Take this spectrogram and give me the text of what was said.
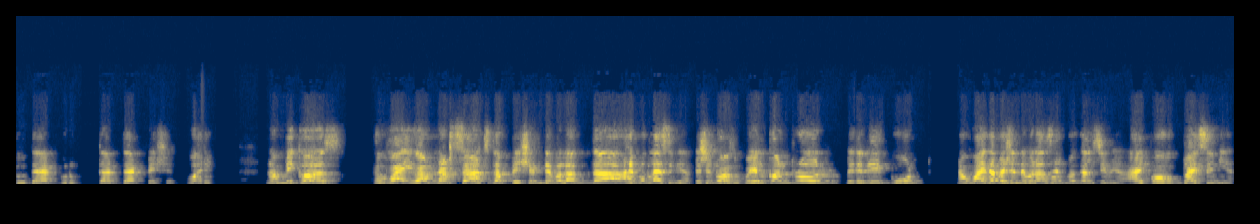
to that group, that that patient. Why? Now, because the why you have not searched the patient developed the hypoglycemia. Patient was well controlled, very good. Now, why the patient develops hypoglycemia? Hypoglycemia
